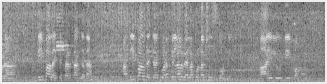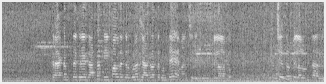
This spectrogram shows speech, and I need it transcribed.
కూడా దీపాలు అయితే పెడతాం కదా ఆ దీపాల దగ్గర కూడా పిల్లలు వెళ్ళకుండా చూసుకోండి. ఆయిల్ దీపము క్రాకర్స్ దగ్గరే కాక దీపాల దగ్గర కూడా జాగ్రత్తగా ఉంటే మంచిది పిల్లలతో. చేతులు పిల్లలు ఉంటారు.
